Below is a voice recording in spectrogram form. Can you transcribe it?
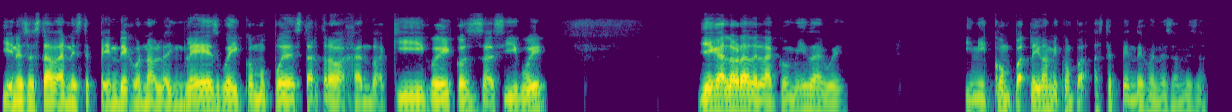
Y en eso estaban, este pendejo no habla inglés, güey, ¿cómo puede estar trabajando aquí, güey? Cosas así, güey. Llega la hora de la comida, güey. Y mi compa, le digo a mi compa, hazte pendejo en esa mesa.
